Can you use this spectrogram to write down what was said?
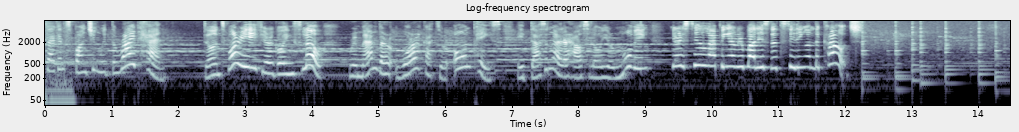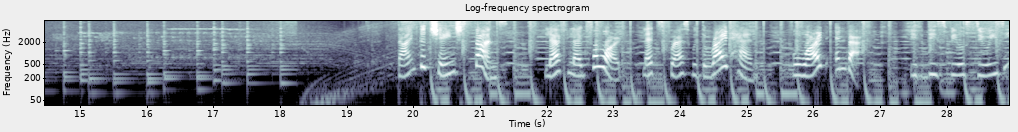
seconds punching with the right hand. Don't worry if you're going slow. Remember, work at your own pace. It doesn't matter how slow you're moving, you're still lapping everybody that's sitting on the couch. Time to change stance. Left leg forward. Let's press with the right hand. Forward and back. If this feels too easy,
